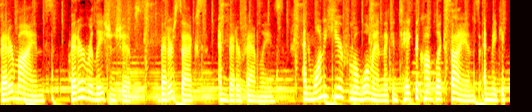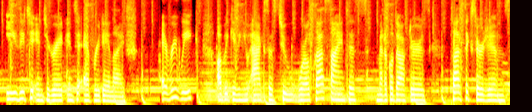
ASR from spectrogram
better minds, better relationships, better sex, and better families and want to hear from a woman that can take the complex science and make it easy to integrate into everyday life. Every week, I'll be giving you access to world class scientists, medical doctors, plastic surgeons,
